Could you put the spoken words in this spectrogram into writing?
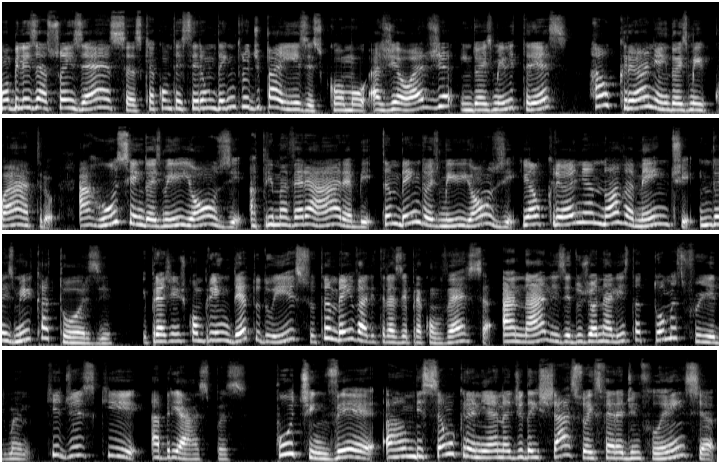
Mobilizações essas que aconteceram dentro de países como a Geórgia em 2003 a Ucrânia em 2004, a Rússia em 2011, a Primavera Árabe também em 2011 e a Ucrânia novamente em 2014. E para a gente compreender tudo isso, também vale trazer para a conversa a análise do jornalista Thomas Friedman, que diz que, abre aspas, Putin vê a ambição ucraniana de deixar sua esfera de influência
